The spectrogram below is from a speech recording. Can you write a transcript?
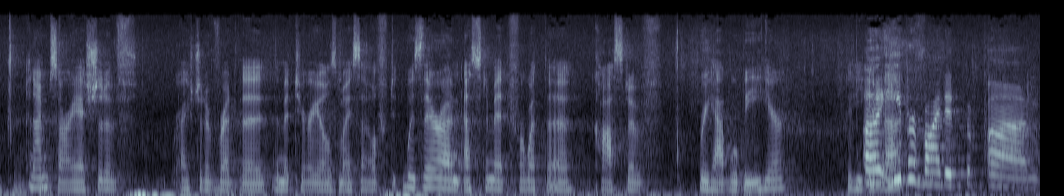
Okay. And I'm sorry, I should have, I should have read the, the materials myself. Was there an estimate for what the cost of rehab will be here? Did he give Uh, He that? provided, um,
